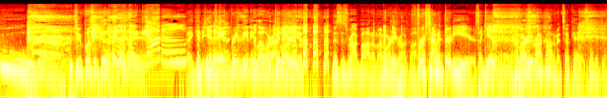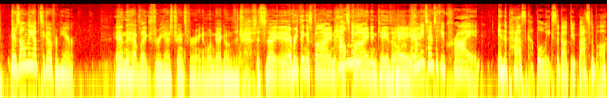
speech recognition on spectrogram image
Ooh, yeah. Duke wasn't good. I I get it. got him. I get it. Get you it. can't bring me any lower. I'm Get it. already at, this is rock bottom. I'm already rock bottom. First time in 30 years. I get it. I'm already rock bottom. It's okay. It's no big deal. There's only up to go from here. And they have like three guys transferring and one guy going to the draft. It's uh, everything is fine. How it's many- fine in Kville. Hey. okay? How many times have you cried in the past couple of weeks about Duke basketball?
